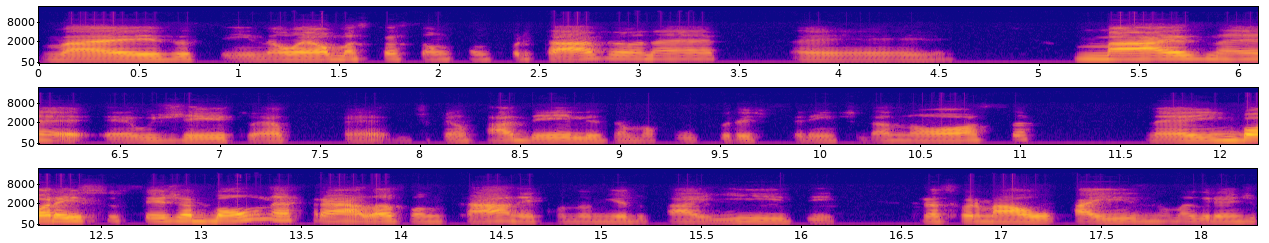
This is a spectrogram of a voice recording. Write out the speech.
Mas, assim, não é uma situação confortável, né, é, mas, né, é, o jeito, é, é, de pensar deles, é uma cultura diferente da nossa, né? E embora isso seja bom, né, para alavancar a economia do país e transformar o país numa grande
